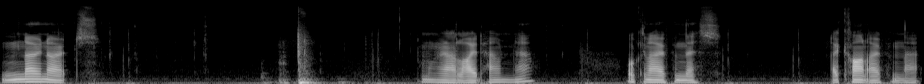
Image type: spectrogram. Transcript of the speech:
no notes. I'm gonna lie down now. Or can I open this? I can't open that.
